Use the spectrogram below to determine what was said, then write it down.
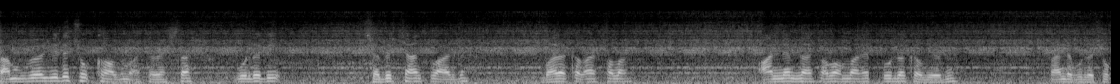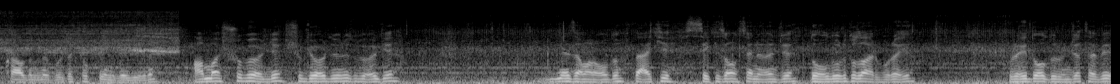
Ben bu bölgede çok kaldım arkadaşlar. Burada bir çadır kent vardı. Barakalar falan. Annemler, babamlar hep burada kalıyordu. Ben de burada çok kaldım ve burada çok denize girdim. Ama şu bölge, şu gördüğünüz bölge ne zaman oldu? Belki 8-10 sene önce doldurdular burayı. Burayı doldurunca tabii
